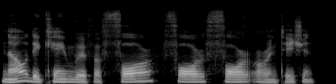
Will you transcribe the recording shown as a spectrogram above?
now they came with a 4-4-4 orientation.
